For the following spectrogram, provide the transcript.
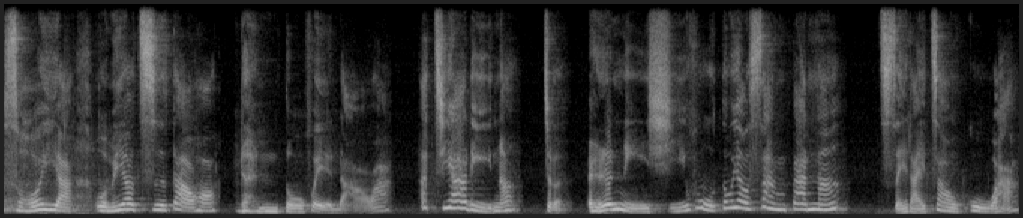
所以啊，我们要知道哈，人都会老啊啊，家里呢这个。儿女媳妇都要上班呢，谁来照顾啊？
